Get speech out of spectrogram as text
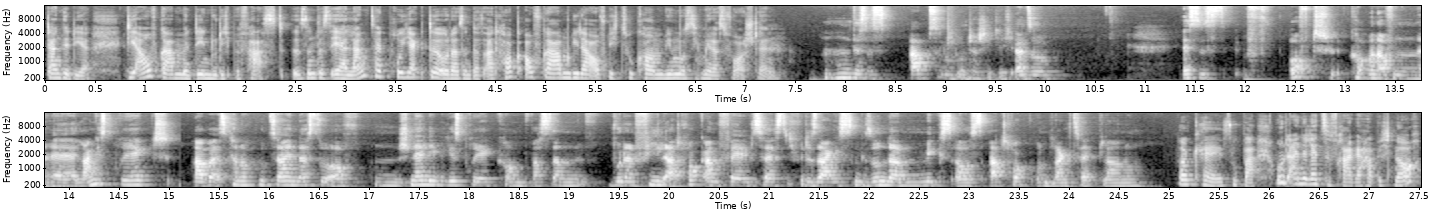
Danke dir. Die Aufgaben, mit denen du dich befasst, sind das eher Langzeitprojekte oder sind das Ad-Hoc-Aufgaben, die da auf dich zukommen? Wie muss ich mir das vorstellen? Mhm, das ist absolut unterschiedlich. Also es ist Oft kommt man auf ein äh, langes Projekt, aber es kann auch gut sein, dass du auf ein schnelllebiges Projekt kommst, was dann, wo dann viel ad hoc anfällt. Das heißt, ich würde sagen, es ist ein gesunder Mix aus ad hoc und Langzeitplanung. Okay, super. Und eine letzte Frage habe ich noch.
